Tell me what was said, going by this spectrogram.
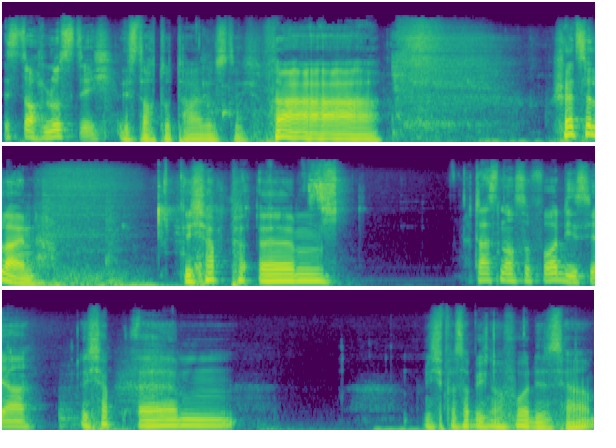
Ist doch lustig. Ist doch total lustig. Schätzelein, ich habe ähm, Das noch so vor dieses Jahr. Ich habe, ähm, ich, was habe ich noch vor dieses Jahr?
